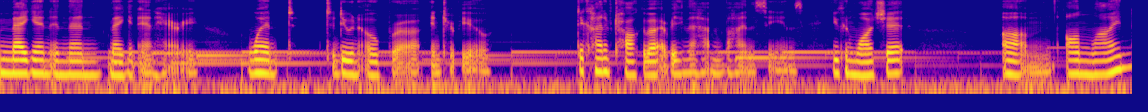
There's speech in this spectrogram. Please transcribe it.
Meghan and then Meghan and Harry went to do an Oprah interview to kind of talk about everything that happened behind the scenes. You can watch it um, online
